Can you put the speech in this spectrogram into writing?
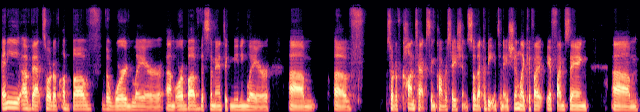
any of that sort of above the word layer um, or above the semantic meaning layer um, of sort of context in conversation. So that could be intonation. Like if I if I'm saying, um,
